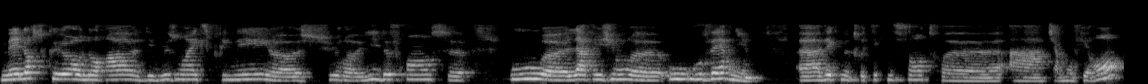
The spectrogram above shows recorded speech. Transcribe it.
Mais lorsqu'on aura des besoins exprimés euh, sur euh, l'île de France euh, ou la région ou Auvergne, avec notre technicentre à Clermont-Ferrand,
